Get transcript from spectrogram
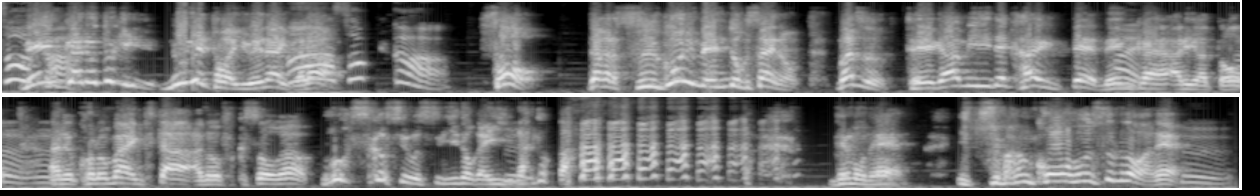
そうか。面会の時、脱げとは言えないかああ、ら、そっか。そう。だからすごいめんどくさいの。まず、手紙で書いて、面会ありがとう。うんうんあの、この前来たあの服装が、もう少し薄着のがいいなとか。でもね、一番興奮するのはね、うん。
